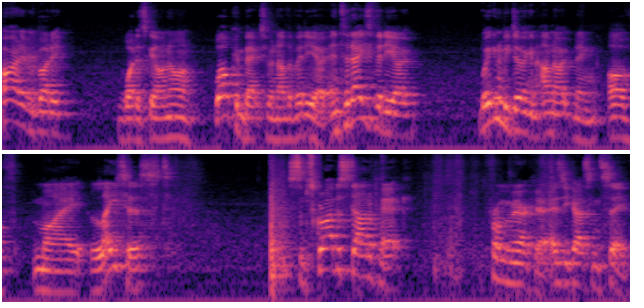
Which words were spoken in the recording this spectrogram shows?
Alright everybody, what is going on? Welcome back to another video. In today's video, we're going to be doing an unopening of my latest subscriber starter pack from America, as you guys can see.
